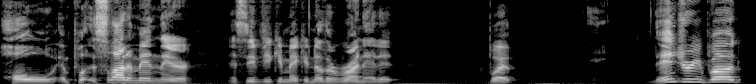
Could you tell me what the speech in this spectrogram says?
hole and put slide him in there and see if you can make another run at it. But the injury bug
